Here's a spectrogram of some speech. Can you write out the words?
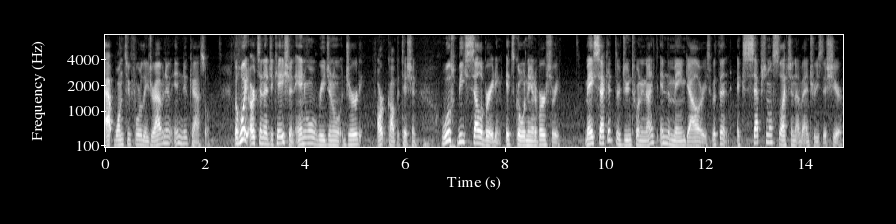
at 124 Leasure Avenue in Newcastle. The Hoyt Arts and Education Annual Regional Juried Art Competition will be celebrating its golden anniversary. May 2nd through June 29th in the main galleries with an exceptional selection of entries this year.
